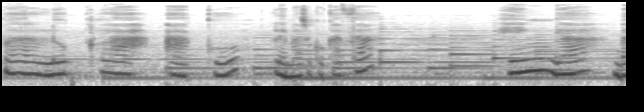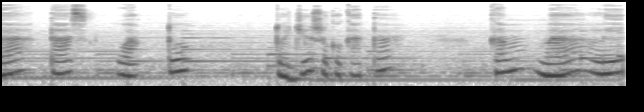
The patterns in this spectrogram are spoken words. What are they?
Peluklah aku lima suku kata hingga batas waktu satu tujuh suku kata. Kembali.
